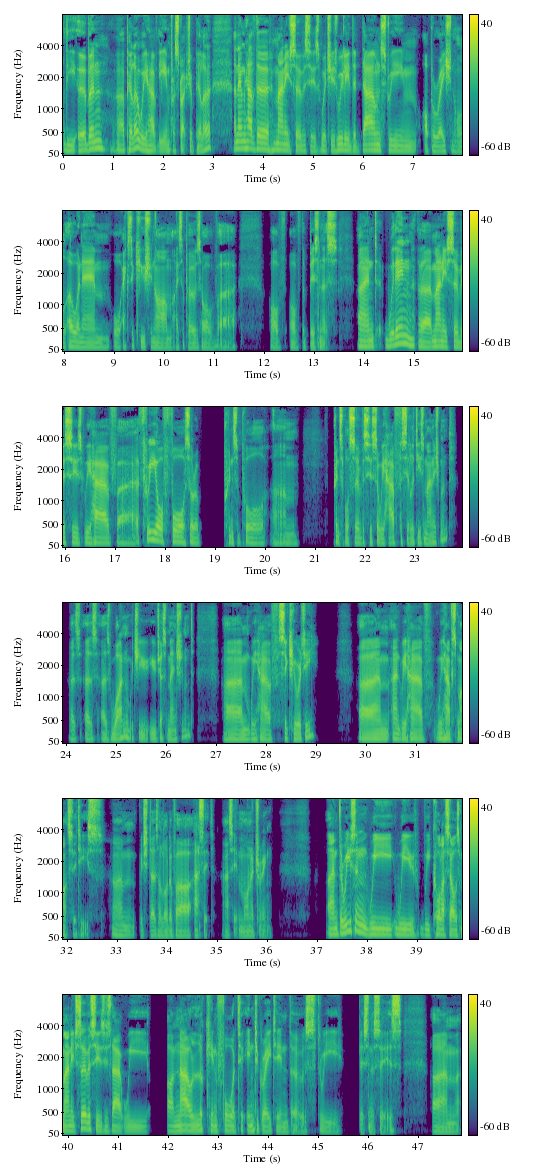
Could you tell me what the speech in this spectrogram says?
the urban uh, pillar, we have the infrastructure pillar, and then we have the managed services, which is really the downstream operational O and M or execution arm, I suppose, of uh, of of the business. And within uh, managed services, we have uh, three or four sort of principal um, principal services. So we have facilities management as as as one, which you you just mentioned. Um, we have security, um, and we have we have smart cities, um, which does a lot of our asset asset monitoring. And the reason we we we call ourselves managed services is that we are now looking forward to integrating those three businesses. Um,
